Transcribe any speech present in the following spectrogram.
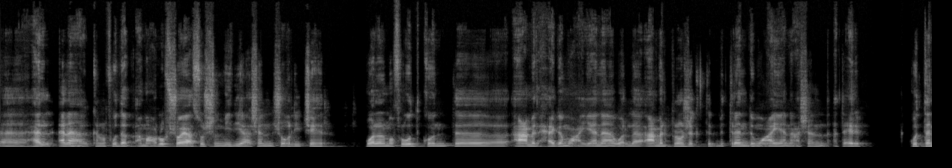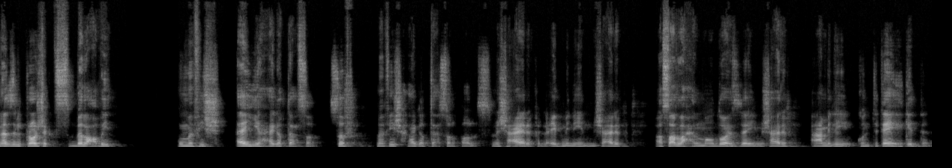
آه، هل أنا كان المفروض أبقى معروف شوية على ال social media عشان شغلي يتشهر؟ ولا المفروض كنت أعمل حاجة معينة ولا أعمل project ب trend معين عشان أتعرف؟ كنت أنزل projects بالعبيط ومفيش أي حاجة بتحصل صفر مفيش حاجة بتحصل خالص. مش عارف العيب منين مش عارف أصلح الموضوع إزاي مش عارف أعمل إيه. كنت تايه جدا.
